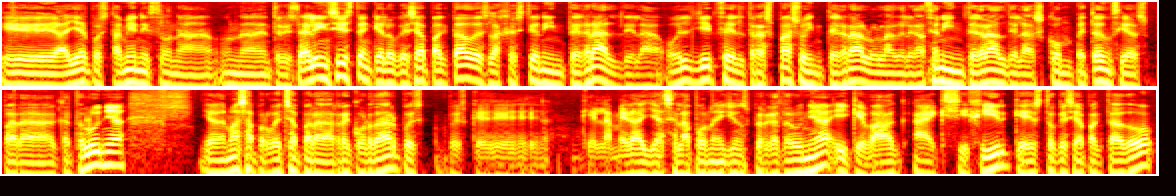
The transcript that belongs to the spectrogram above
que ayer pues también hizo una, una, entrevista. Él insiste en que lo que se ha pactado es la gestión integral de la, o él dice el traspaso integral o la delegación integral de las competencias para Cataluña y además aprovecha para recordar pues, pues que, que la medalla se la pone Junts per Cataluña y que va a exigir que esto que se ha pactado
